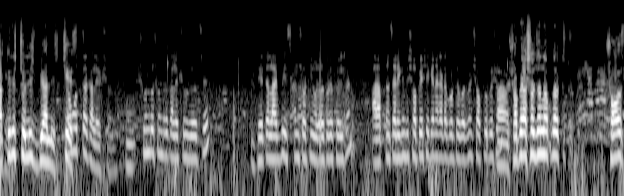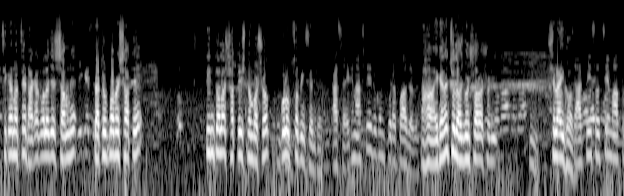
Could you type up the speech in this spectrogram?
আটত্রিশ চল্লিশ বিয়াল্লিশ চমৎকার কালেকশন সুন্দর সুন্দর কালেকশন রয়েছে। যেটা লাগবে স্ক্রিনশট নিয়ে অর্ডার করে ফেলবেন। আর আপনার চাইলে কিন্তু শপে এসে কেনাকাটা করতে পারবেন। সব লোকেশন শপে আসার জন্য আপনার সহজ ঠিকানা হচ্ছে ঢাকা কলেজের সামনে পেট্রোল পাম্পের সাথে তিনতলা সাতত্রিশ নম্বর শপ গ্লোব শপিং সেন্টার। আচ্ছা এখানে আসলে এরকম প্রোডাক্ট পাওয়া যাবে? হ্যাঁ এখানে চলে আসবেন সরাসরি সেলাই ঘর। চার পিস হচ্ছে মাত্র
